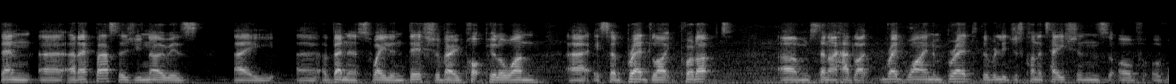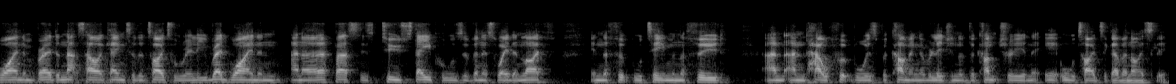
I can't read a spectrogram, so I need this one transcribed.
then uh, arepas, as you know, is a, uh, a Venezuelan dish, a very popular one. Uh, it's a bread-like product um, so then I had like red wine and bread, the religious connotations of, of wine and bread, and that's how I came to the title really. Red wine and, and arepas is two staples of Venezuelan life in the football team and the food, and, and how football is becoming a religion of the country, and it, it all tied together nicely.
